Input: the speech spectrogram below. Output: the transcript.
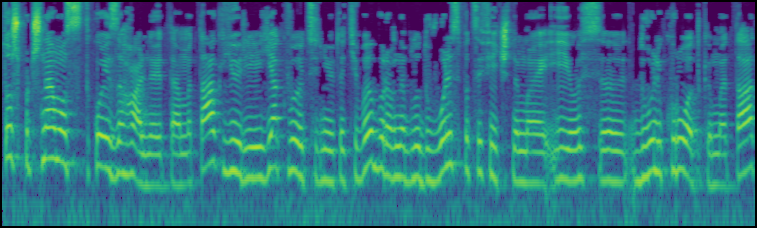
Тож почнемо з такої загальної теми. Так, Юрій, як ви оцінюєте ті вибори? Вони були доволі специфічними і ось е, доволі короткими. Так,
